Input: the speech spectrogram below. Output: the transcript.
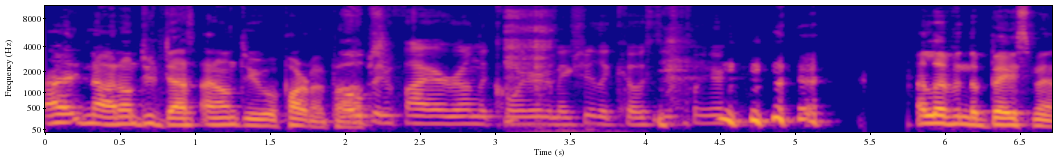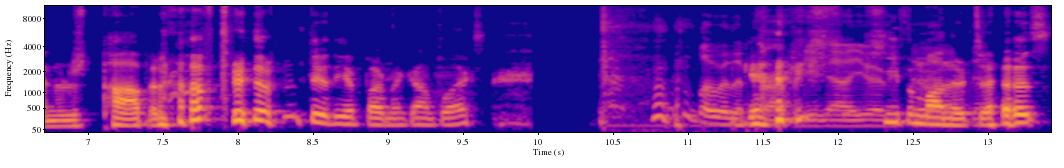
I no, I don't do des- I don't do apartment pops. Open fire around the corner to make sure the coast is clear. I live in the basement I'm just popping up through the through the apartment complex. Lower the property value. Keep them on their often. toes.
